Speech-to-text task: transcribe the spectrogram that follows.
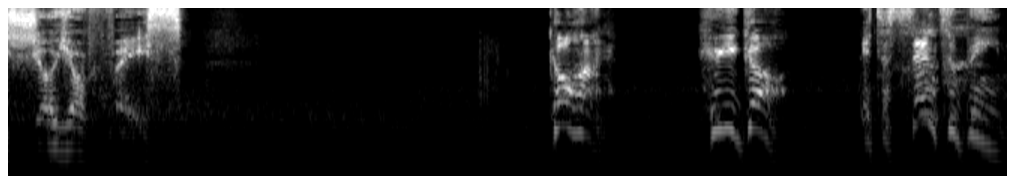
Finally show your face. Gohan, here you go. It's a senzu bean.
